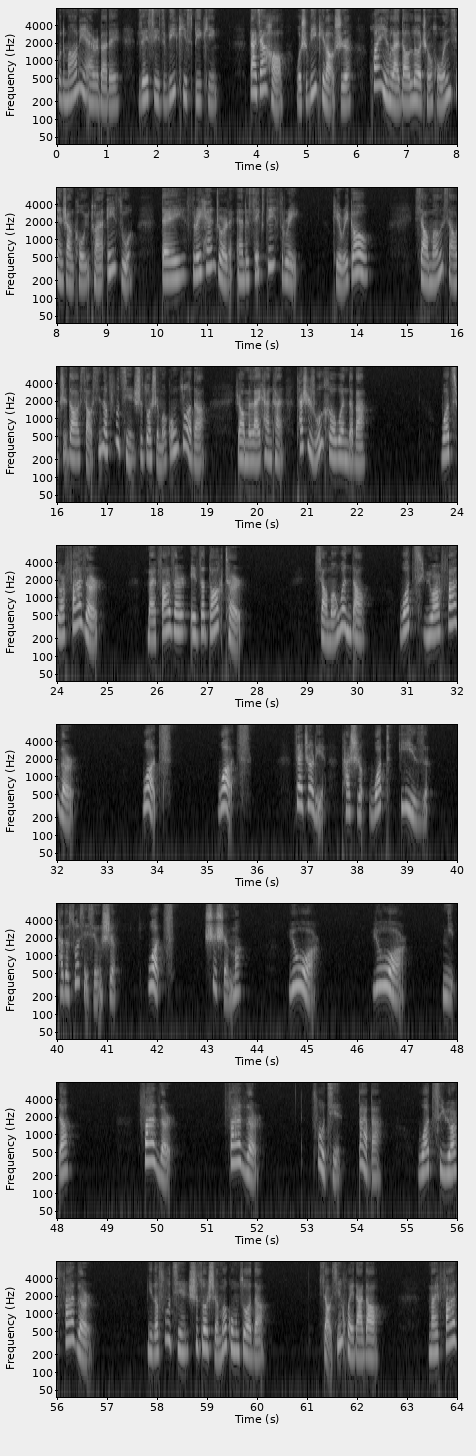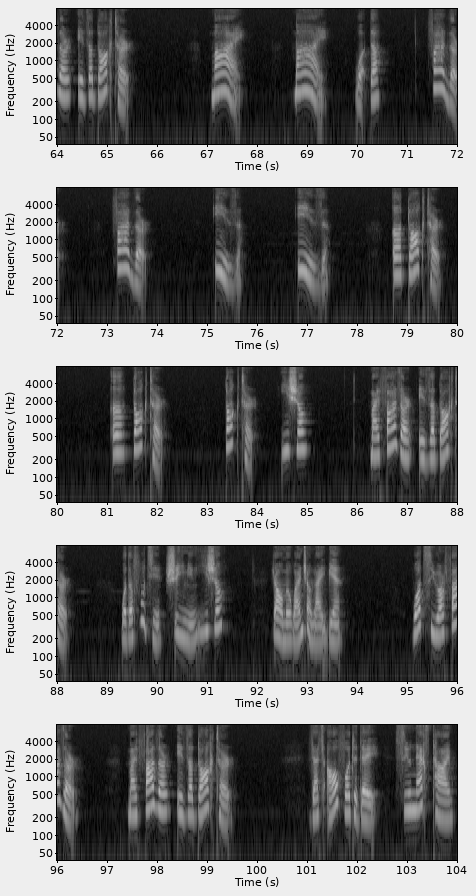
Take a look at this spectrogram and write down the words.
Good morning, everybody. This is Vicky speaking. 大家好，我是 Vicky 老师，欢迎来到乐成洪恩线上口语团 A 组，Day three hundred and sixty-three. Here we go. 小萌想要知道小新的父亲是做什么工作的，让我们来看看他是如何问的吧。What's your father? My father is a doctor. 小萌问道：“What's your father? What's? What's？在这里，它是 What is？它的缩写形式。What's 是什么？Your, your，你的。Father, father，父亲，爸爸。What's your father？你的父亲是做什么工作的？小新回答道：“My father is a doctor.” My, my，我的。Father, father. Is, is. A doctor, a doctor. Doctor, 医生。My father is a doctor. 我的父亲是一名医生。让我们完整来一遍。What's your father? My father is a doctor. That's all for today. See you next time.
